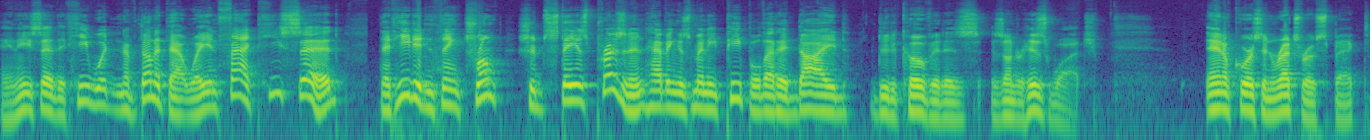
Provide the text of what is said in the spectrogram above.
And he said that he wouldn't have done it that way. In fact, he said that he didn't think Trump should stay as president, having as many people that had died due to COVID as, as under his watch. And of course, in retrospect,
